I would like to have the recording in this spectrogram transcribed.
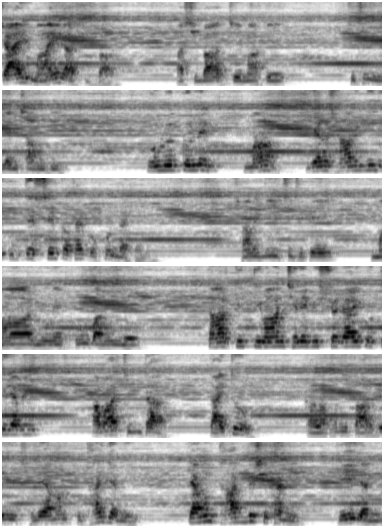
চাই মায়ের আশীর্বাদ। আশীর্বাদ চেয়ে মাকে চিঠি লিখলেন স্বামীজি। অনুরোধ করলেন, মা, যেন স্বামীজির উদ্দেশ্যের কথা গোপন রাখেন। স্বামীজি চিঠিতে মার মনে খুব আনন্দ। তার কীর্তিমান ছেলে বিশ্ব জয় করতে যাবে, আবার চিন্তা। তাই তো কালাপানি পার হয়ে ছেলে আমার কোথায় যাবে? কেমন থাকবে সেখানে? কে জানে?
